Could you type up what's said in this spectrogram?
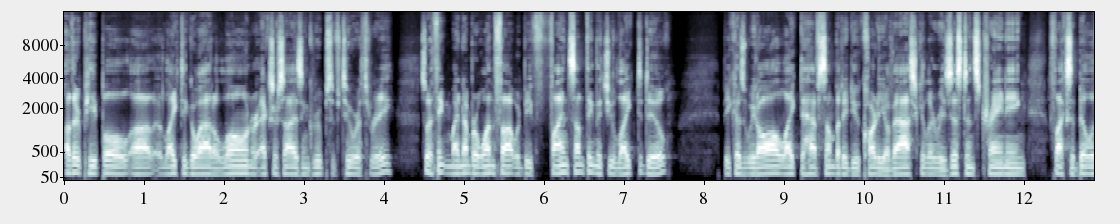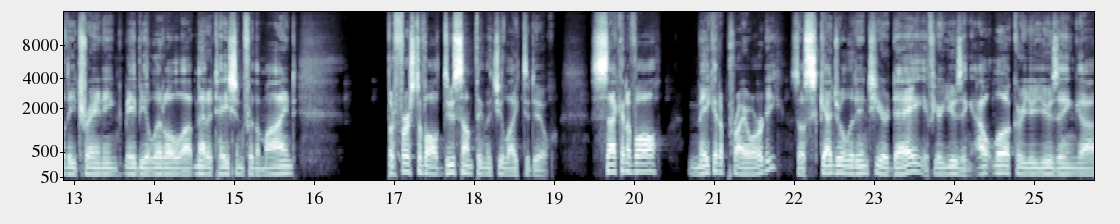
Other people uh, like to go out alone or exercise in groups of two or three. So I think my number one thought would be find something that you like to do because we'd all like to have somebody do cardiovascular resistance training, flexibility training, maybe a little uh, meditation for the mind. But first of all, do something that you like to do. Second of all, make it a priority. So schedule it into your day. If you're using Outlook or you're using uh,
